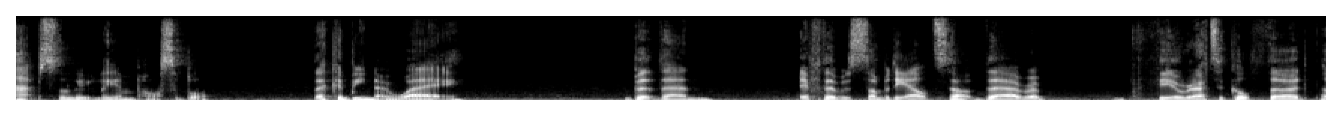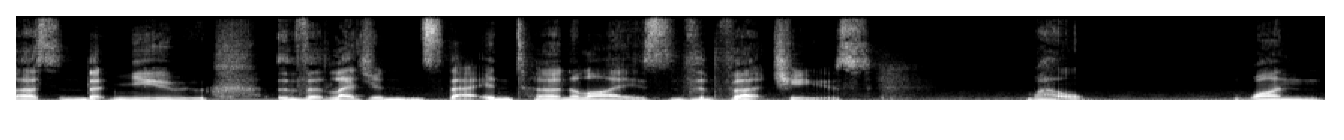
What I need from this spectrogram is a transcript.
Absolutely impossible. There could be no way. But then, if there was somebody else out there, a theoretical third person that knew the legends, that internalized the virtues, well, one,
